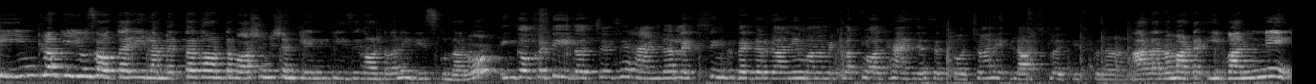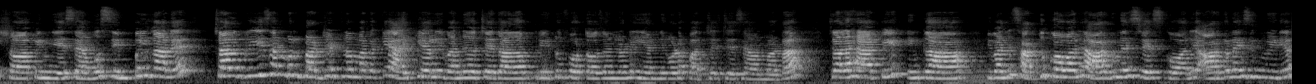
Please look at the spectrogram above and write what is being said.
ఈ ఇంట్లోకి యూజ్ అవుతాయి. ఇలా మెత్తగా ఉంటే వాషింగ్ మిషన్ క్లీనింగ్ ఈజీగా ఉంటుందని తీసుకున్నాను. ఇంకొకటి ఇది వచ్చేసి హ్యాంగర్ లైక్ సింక్ దగ్గర కానీ మనం ఇట్లా క్లాత్ హ్యాంగ్ చేసేసుకోవచ్చు అని లాస్ట్లో తీసుకున్నాను. అదన్నమాట. ఇవన్నీ షాపింగ్ చేసాము. సింపుల్ గానే చాలా రీజనబుల్ బడ్జెట్లో మనకి ఐకియాలు ఇవన్నీ వచ్చాయి. దాదాపు త్రీ టు ఫోర్ థౌసండ్లోనే ఇవన్నీ కూడా పర్చేస్ చేసాం అనమాట చాలా హ్యాపీ ఇంకా ఇవన్నీ సర్దుకోవాలి ఆర్గనైజ్ చేసుకోవాలి. ఆర్గనైజింగ్ వీడియో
